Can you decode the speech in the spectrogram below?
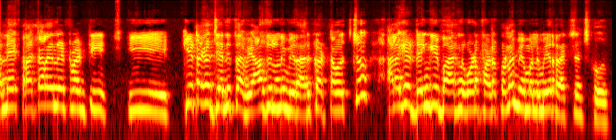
అనేక రకాలైనటువంటి ఈ కీటక జనిత వ్యాధులను మీరు అరికట్టవచ్చు. అలాగే డెంగీ బారిని కూడా పడకుండా మిమ్మల్ని మీరు రక్షించుకోవచ్చు.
